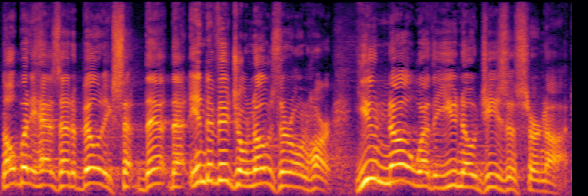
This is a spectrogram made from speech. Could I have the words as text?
Nobody has that ability except that, that individual knows their own heart. You know whether you know Jesus or not.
